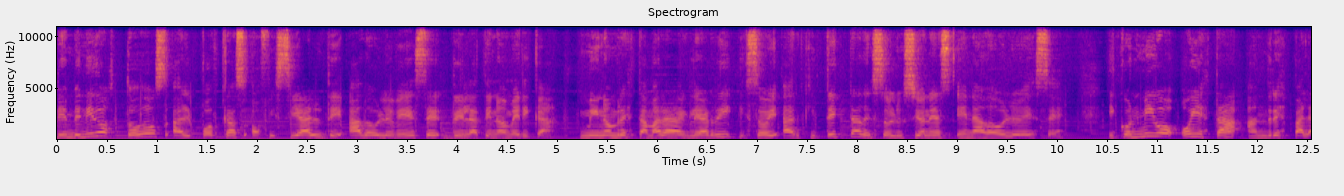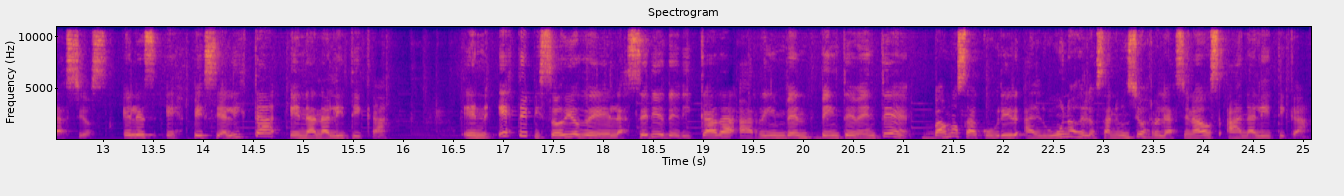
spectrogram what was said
Bienvenidos todos al podcast oficial de AWS de Latinoamérica. Mi nombre es Tamara Agliardi y soy arquitecta de soluciones en AWS. Y conmigo hoy está Andrés Palacios. Él es especialista en analítica. En este episodio de la serie dedicada a Reinvent 2020 vamos a cubrir algunos de los anuncios relacionados a analítica.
